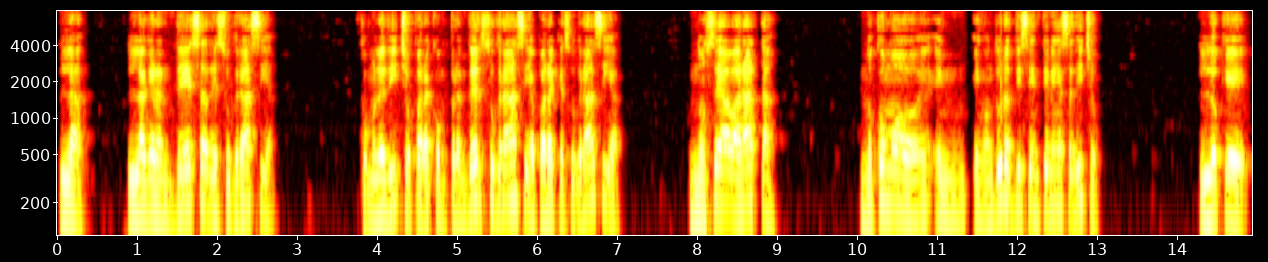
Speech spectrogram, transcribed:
la, la grandeza de su gracia. Como le he dicho, para comprender su gracia, para que su gracia no sea barata, no como en, en Honduras dicen, tienen ese dicho, lo que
